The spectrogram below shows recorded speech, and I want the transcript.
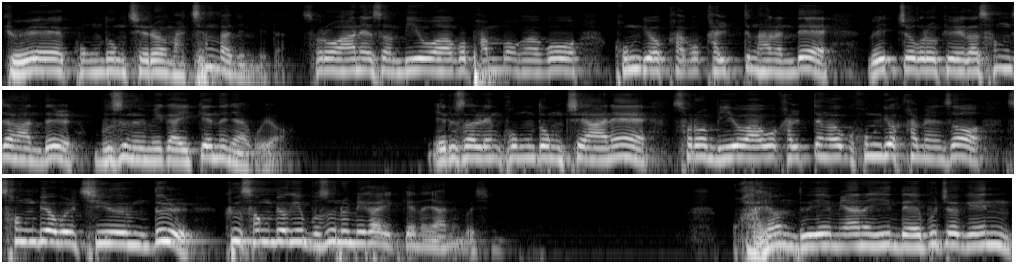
교회 공동체로 마찬가지입니다. 서로 안에서 미워하고 반목하고 공격하고 갈등하는데 외적으로 교회가 성장한들 무슨 의미가 있겠느냐고요. 예루살렘 공동체 안에 서로 미워하고 갈등하고 공격하면서 성벽을 지음들 그 성벽이 무슨 의미가 있겠느냐 하는 것입니다. 과연 느헤미야는 이 내부적인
